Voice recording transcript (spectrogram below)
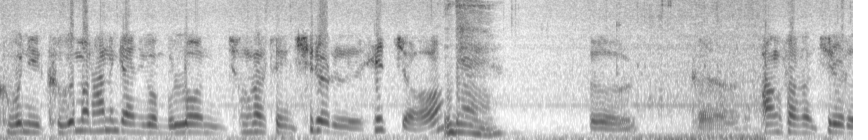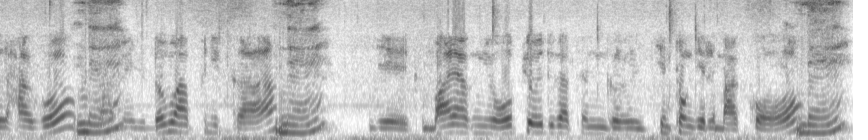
그분이 그것만 하는 게 아니고 물론 정상적인 치료를 했죠. 네. 그, 그 방사선 치료를 하고 네. 그다음에 너무 아프니까 네. 이제 그 마약류 오피오이드 같은 걸 진통제를 맞고 네.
